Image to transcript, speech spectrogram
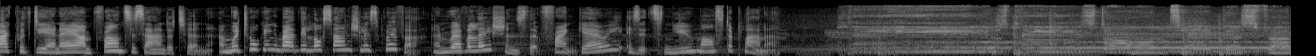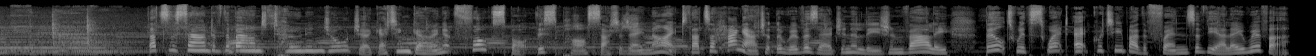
Back with DNA, I'm Frances Anderton, and we're talking about the Los Angeles River and revelations that Frank Gehry is its new master planner. Please, please That's the sound of the band Tone in Georgia getting going at Frog Spot this past Saturday night. That's a hangout at the river's edge in Elysian Valley, built with sweat equity by the Friends of the LA River.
